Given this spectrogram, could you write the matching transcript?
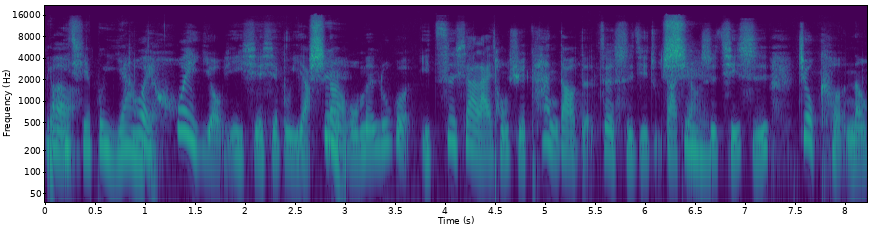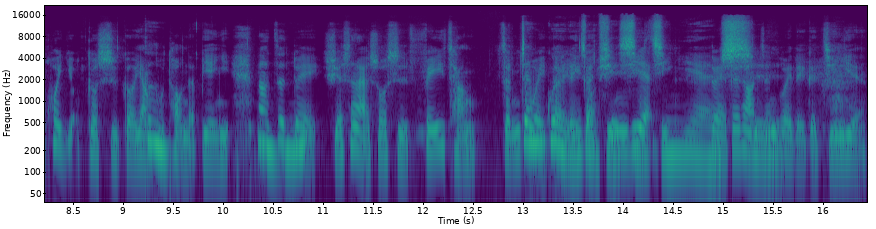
有一些不一样，呃，对，会有一些些不一样。是，那我们如果一次下来，同学看到的这十几组大体老师，其实就可能会有各式各样不同的变异。那这对学生来说是非常。珍贵的一种学习经验，对，非常珍贵的一个经验。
